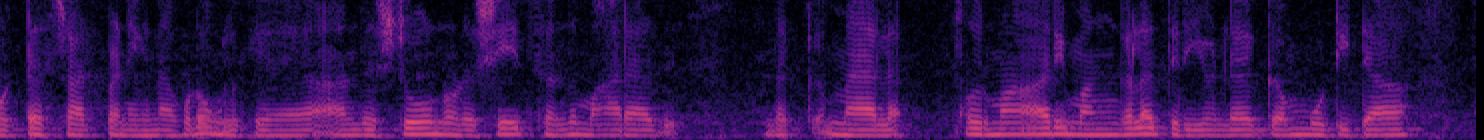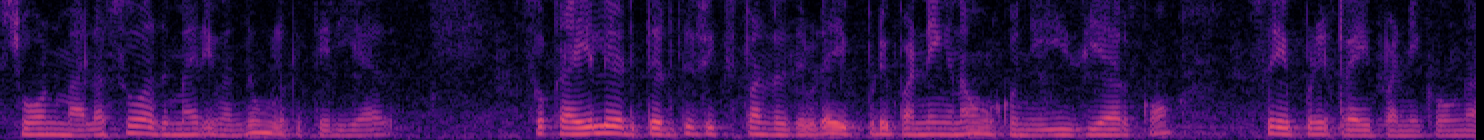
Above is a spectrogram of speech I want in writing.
ஒட்ட ஸ்டார்ட் பண்ணிங்கன்னா கூட உங்களுக்கு அந்த ஸ்டோனோட ஷேட்ஸ் வந்து மாறாது. அந்த மேலே. ஒரு மாதிரி மங்கலாக தெரியும்ல கம் ஒட்டிட்டா ஸ்டோன் மேலே. ஸோ அது மாதிரி வந்து உங்களுக்கு தெரியாது. ஸோ கையில் எடுத்து எடுத்து ஃபிக்ஸ் பண்ணுறதை விட இப்படி பண்ணிங்கன்னா உங்களுக்கு கொஞ்சம் ஈஸியாக இருக்கும். ஸோ இப்படி ட்ரை பண்ணிக்கோங்க.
